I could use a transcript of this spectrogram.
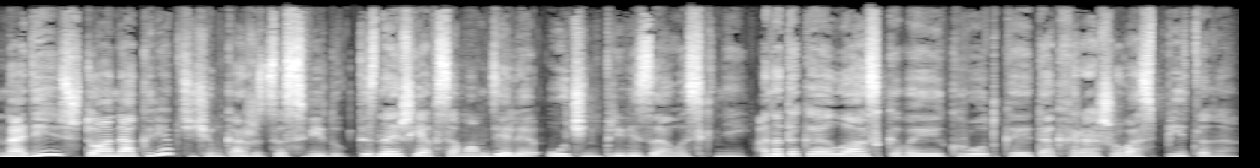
Надеюсь, что она крепче, чем кажется с виду. Ты знаешь, я в самом деле очень привязалась к ней. Она такая ласковая и кроткая, и так хорошо воспитана.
